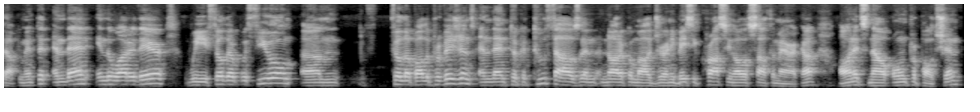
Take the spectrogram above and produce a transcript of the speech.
document it. And then in the water there, we filled up with fuel. Um, filled up all the provisions, and then took a 2,000 nautical mile journey, basically crossing all of South America on its now own propulsion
